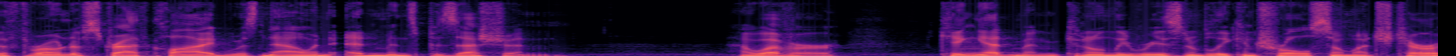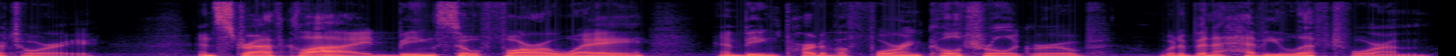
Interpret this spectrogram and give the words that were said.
the throne of Strathclyde was now in Edmund's possession. However, King Edmund can only reasonably control so much territory, and Strathclyde, being so far away and being part of a foreign cultural group, would have been a heavy lift for him.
